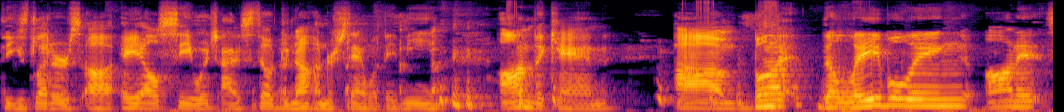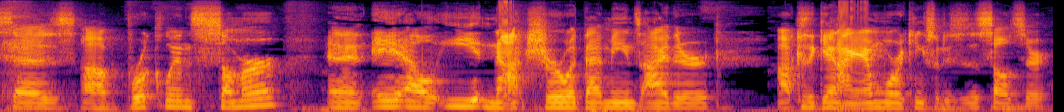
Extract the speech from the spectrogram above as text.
these letters uh, ALC, which I still do not understand what they mean on the can. Um, but the labeling on it says uh, Brooklyn Summer and an ALE. Not sure what that means either. Because again, I am working, so this is a seltzer.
